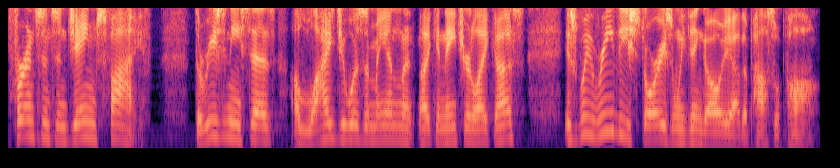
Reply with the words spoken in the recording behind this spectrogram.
for instance, in James 5, the reason he says Elijah was a man like a nature like us is we read these stories and we think, oh, yeah, the Apostle Paul.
